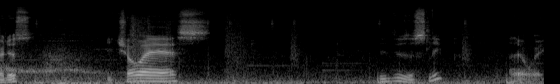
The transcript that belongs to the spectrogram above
There it is. Eat your ass. These dudes asleep? Oh, they're awake.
